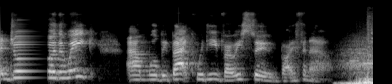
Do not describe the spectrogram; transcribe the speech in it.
enjoy the week, and we'll be back with you very soon. Bye for now.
